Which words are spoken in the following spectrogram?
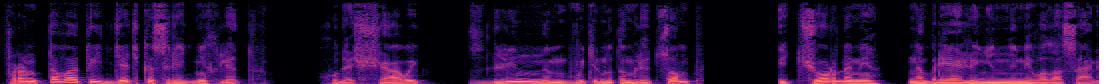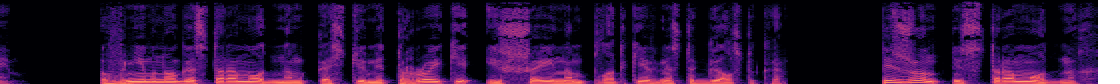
фронтоватый дядька средних лет. Худощавый, с длинным вытянутым лицом и черными набриолиненными волосами. В немного старомодном костюме тройки и шейном платке вместо галстука. Пижон из старомодных.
